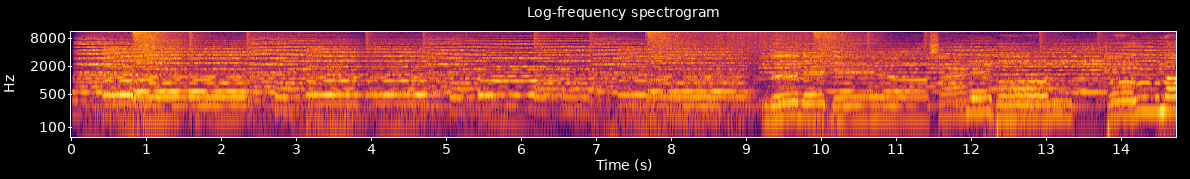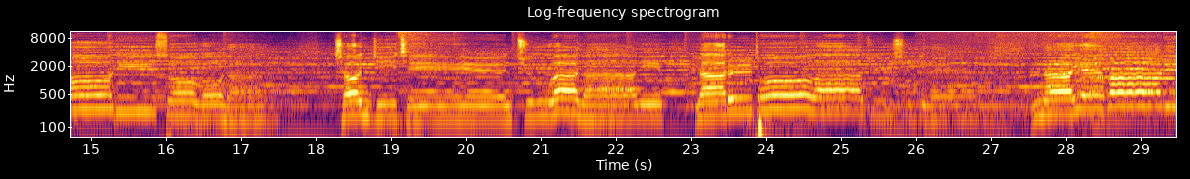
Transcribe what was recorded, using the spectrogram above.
눈을 들어 산을 보니 도움 어디서 오나? 천지 지은 주 하나님 나를 도와주시네. 나의 발이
